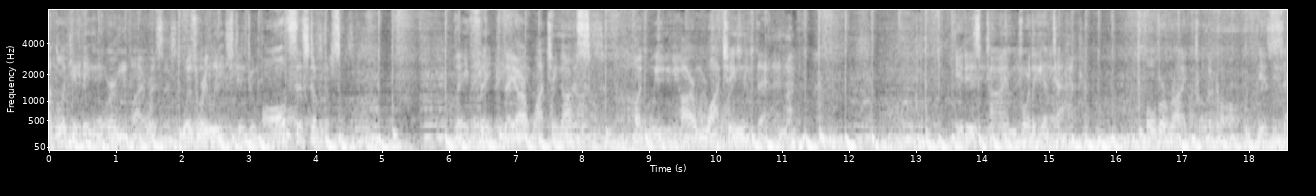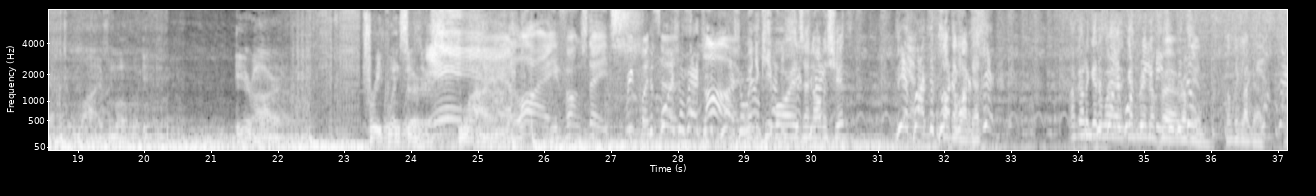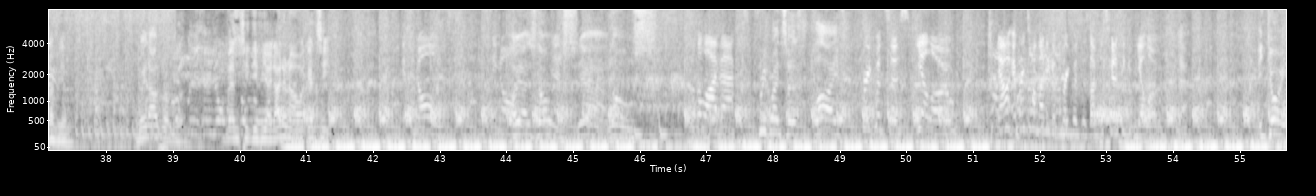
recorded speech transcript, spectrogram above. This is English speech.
self-replicating worm viruses was released into all systems. They think they are watching us, but we are watching them. It is time for the attack. Override protocol is set to live mode. Here are Frequencerz live. Yeah, live stage. Frequencies. The boys are ready. The Live. boys are With the keyboards and all the shit. They're about to blow Something like that. shit. I'm gonna get away, only one get rid of I uh, you to do. Ruffian. Something like that. Ruffian. Without Ruffian. Of MC-DV8. I don't know, I can see. It's Nolz. MC Nolz. Oh yeah, it's nose. Yeah, nose. For the live act. Frequencies, live. Frequencies. Yellow. Now every time I think of frequencies, I'm just gonna think of yellow. Yeah. Enjoy.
